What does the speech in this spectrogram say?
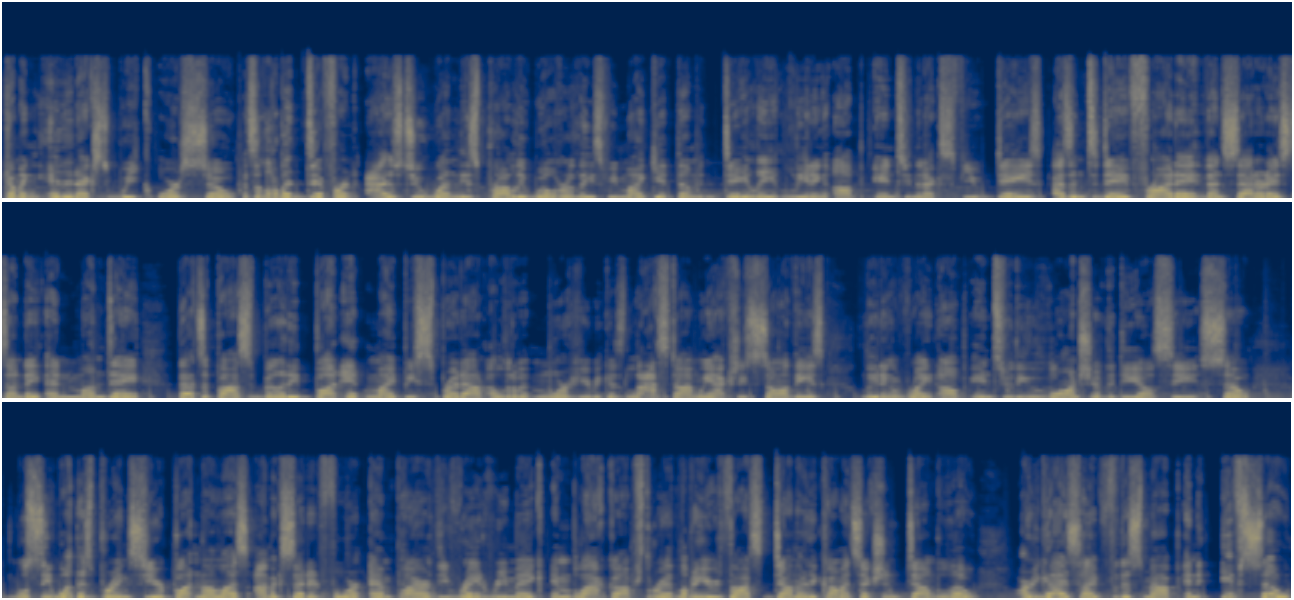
Coming in the next week or so. It's a little bit different as to when these probably will release. We might get them daily leading up into the next few days, as in today, Friday, then Saturday, Sunday, and Monday. That's a possibility, but it might be spread out a little bit more here because last time we actually saw these leading right up into the launch of the DLC. So we'll see what this brings here, but nonetheless, I'm excited for Empire, the Raid remake in Black Ops 3. I'd love to hear your thoughts down there in the comment section down below. Are you guys hyped for this map? And if so,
